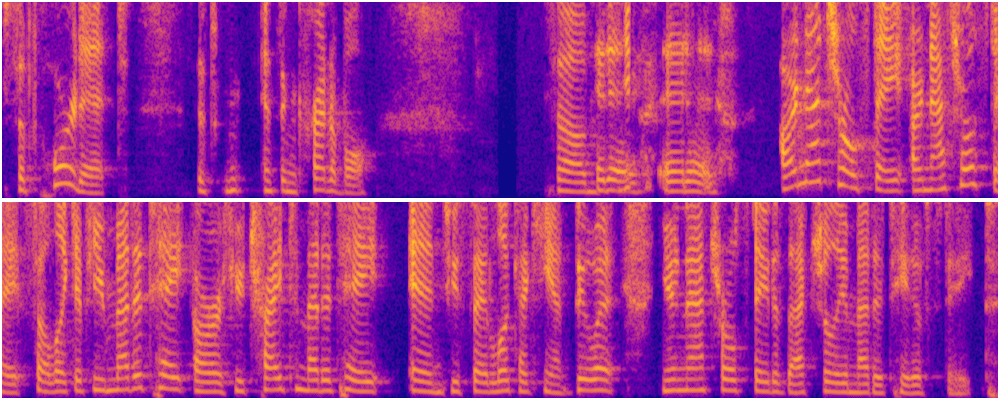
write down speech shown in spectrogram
support it. It's it's incredible. So it is. Yeah. It is our natural state our natural state so like if you meditate or if you try to meditate and you say look i can't do it your natural state is actually a meditative state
